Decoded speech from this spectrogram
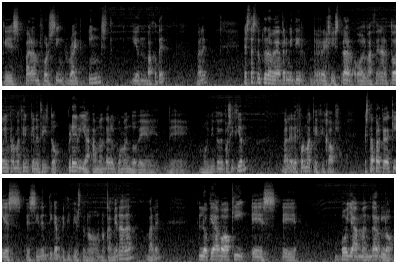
que es param for sync write inst, guion bajo t, ¿vale? Esta estructura me va a permitir registrar o almacenar toda la información que necesito previa a mandar el comando de, movimiento de posición, ¿vale? De forma que, fijaos, Esta parte de aquí es, idéntica, en principio esto no, cambia nada, ¿vale? Lo que hago aquí es, eh, voy a mandarlo,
